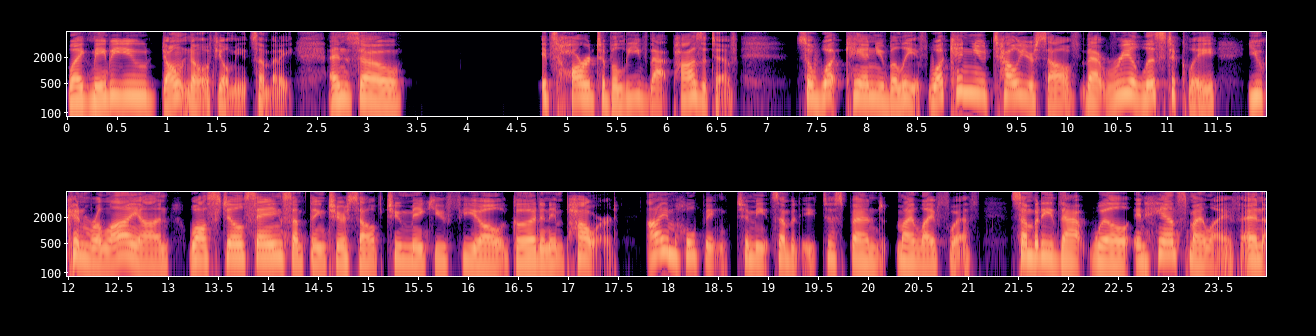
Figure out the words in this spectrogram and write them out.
Like maybe you don't know if you'll meet somebody. And so it's hard to believe that positive. So, what can you believe? What can you tell yourself that realistically you can rely on while still saying something to yourself to make you feel good and empowered? I am hoping to meet somebody to spend my life with, somebody that will enhance my life. And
